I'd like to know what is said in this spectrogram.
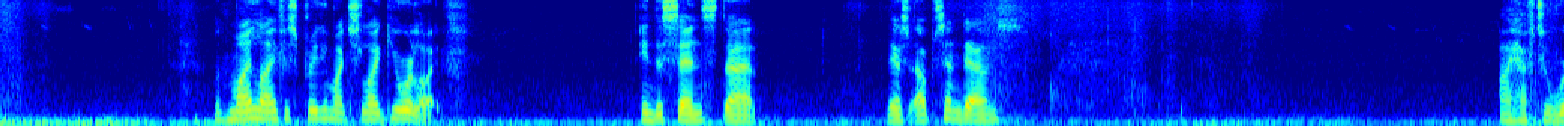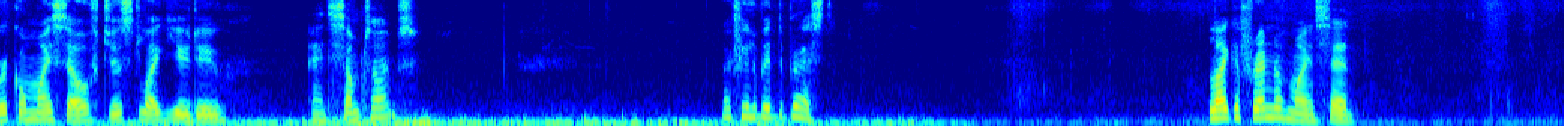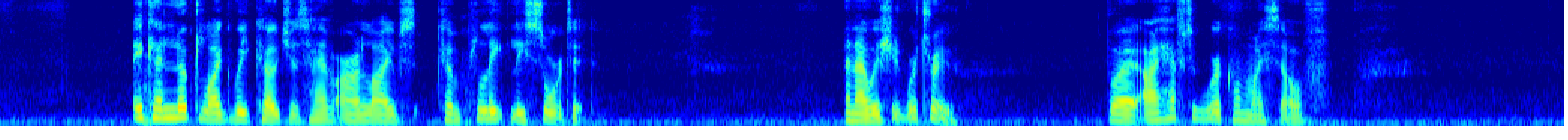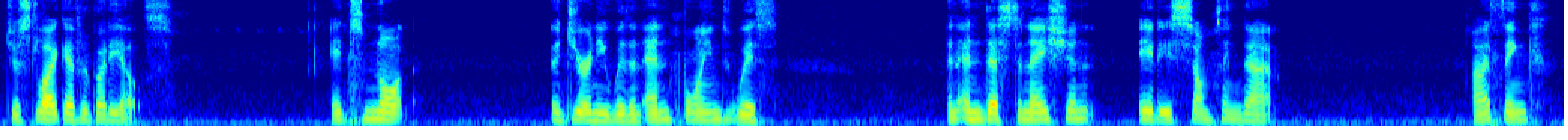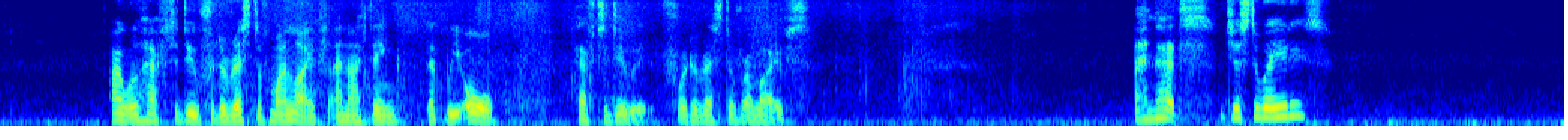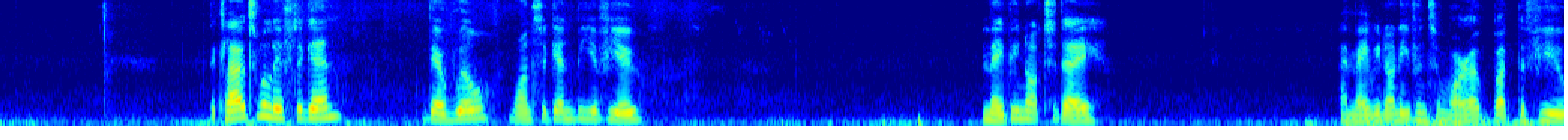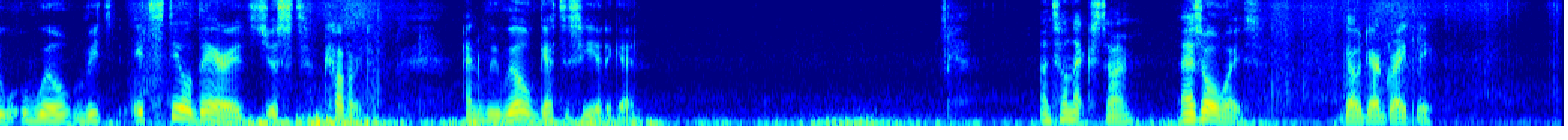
but my life is pretty much like your life in the sense that there's ups and downs I have to work on myself just like you do and sometimes I feel a bit depressed. Like a friend of mine said, it can look like we coaches have our lives completely sorted. And I wish it were true. But I have to work on myself just like everybody else. It's not a journey with an end point, with an end destination. It is something that I think I will have to do for the rest of my life. And I think that we all have to do it for the rest of our lives. And that's just the way it is. The clouds will lift again. There will once again be a view. Maybe not today. And maybe not even tomorrow, but the view will reach. It's still there, it's just covered. And we will get to see it again. Until next time, as always, go there greatly.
